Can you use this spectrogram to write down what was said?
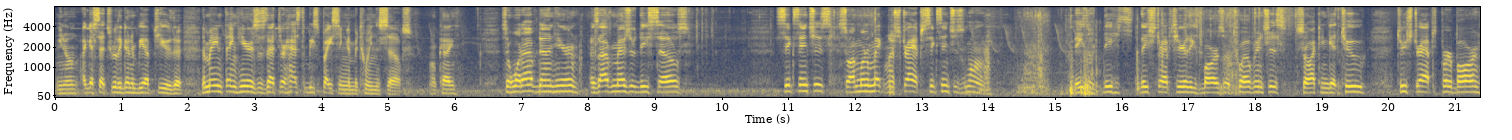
You know, I guess that's really going to be up to you. The the main thing here is is that there has to be spacing in between the cells. Okay. So what I've done here is I've measured these cells six inches. So I'm going to make my straps six inches long. These are these these straps here. These bars are 12 inches, so I can get two two straps per bar.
